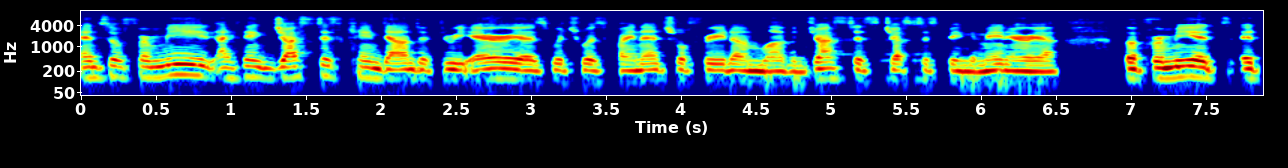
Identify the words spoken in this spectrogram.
And so for me, I think justice came down to three areas, which was financial freedom, love, and justice, justice being the main area. But for me, it, it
